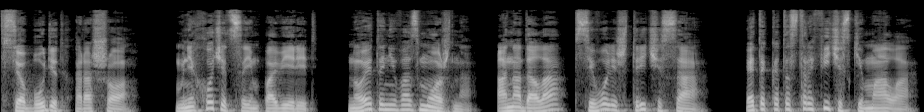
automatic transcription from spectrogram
«Все будет хорошо». Мне хочется им поверить, но это невозможно. Она дала всего лишь три часа. Это катастрофически мало.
